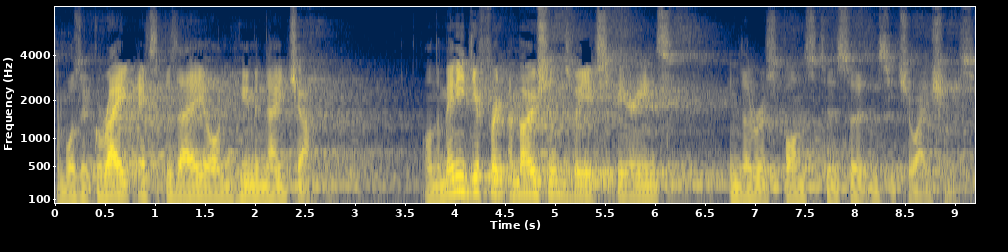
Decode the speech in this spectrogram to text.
And was a great expose on human nature, on the many different emotions we experience in the response to certain situations.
